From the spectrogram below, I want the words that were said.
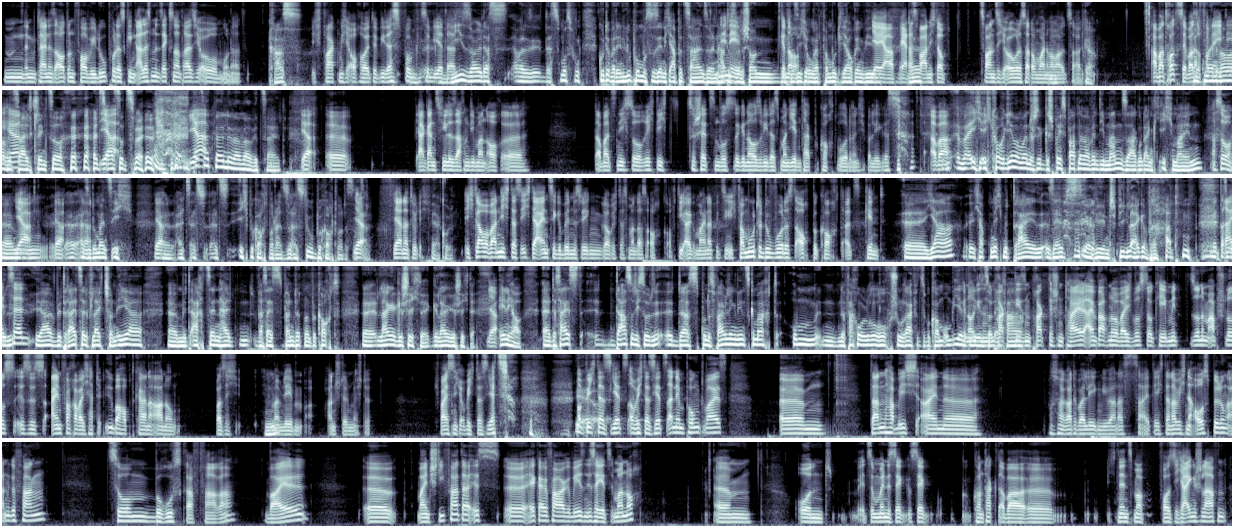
ein kleines Auto, ein VW Lupo, das ging alles mit 630 Euro im Monat. Krass. Ich frage mich auch heute, wie das funktioniert hat. Wie soll das, aber das muss funktionieren. Gut, aber den Lupo musst du ja nicht abbezahlen, sondern Nee, hattest nee. du schon, die Genau. Versicherung hat vermutlich auch irgendwie. Ja, ja, ja, das Äh, waren, ich glaube, 20 Euro, das hat auch meine Mama bezahlt. Ja. Aber trotzdem, also hat von meine der Mama Idee her. bezahlt, klingt so, als Ja. wärst du zwölf. Das Ja, hat meine Mama bezahlt. ja, äh, ja, ganz viele Sachen, die man auch äh, damals nicht so richtig zu schätzen wusste, genauso wie dass man jeden Tag bekocht wurde, wenn ich überlege. Das. Aber, ich, ich korrigiere mal meine Gesprächspartner immer, wenn die Mann sagen und eigentlich ich meinen. ach so, Ähm, ja, ja, äh, Also ja. du meinst ich. Ja. Äh, als, als, als ich bekocht wurde, also als du bekocht wurdest. Ja. ja, natürlich. Ja, cool. Ich glaube aber nicht, dass ich der Einzige bin, deswegen glaube ich, dass man das auch auf die Allgemeinheit bezieht. Ich vermute, du wurdest auch bekocht als Kind. Äh, ja, ich habe nicht mit drei selbst irgendwie ein Spiegelei gebraten. Mit 13? Ja, mit 13 vielleicht schon eher, äh, mit 18 halt, was heißt, wann wird man bekocht? Äh, lange Geschichte, lange Geschichte. Ja. Anyhow, äh, das heißt, da hast du dich so äh, das Bundesfreiwilligendienst gemacht, um eine Fachhochschulreife zu bekommen, um irgendwie Genau, diesen, so ein Prak diesen praktischen Teil. Einfach nur, weil ich wusste, okay, mit so einem Abschluss ist es einfacher, weil ich hatte überhaupt keine Ahnung, was ich in Mhm. meinem Leben anstellen möchte. Weiß nicht, ob ich das jetzt, ob Ja. ich das jetzt, ob ich das jetzt an dem Punkt weiß. Ähm, dann habe ich eine, muss man gerade überlegen, wie war das zeitlich? Dann habe ich eine Ausbildung angefangen zum Berufskraftfahrer, weil äh, mein Stiefvater ist äh, LKW-Fahrer gewesen, ist er jetzt immer noch. Ähm, und jetzt im Moment ist der, ist der Kontakt aber, äh, ich nenne es mal vorsichtig eingeschlafen.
